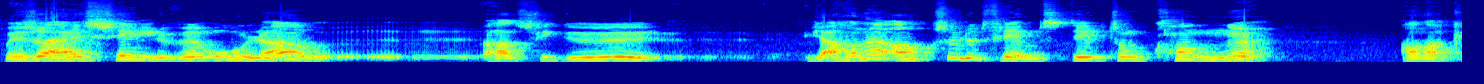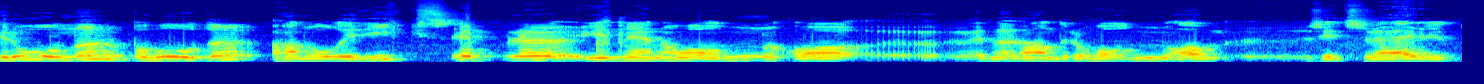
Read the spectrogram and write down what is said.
Men så er selve Olav, hans figur Ja, han er absolutt fremstilt som konge. Han har krone på hodet, han holder rikseple i den ene hånden og den andre hånden om sitt sverd.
